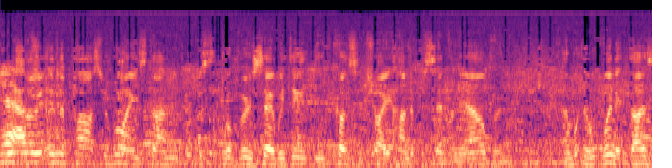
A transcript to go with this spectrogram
Yeah. Also, in the past, we've always done what Bruce said. We do we concentrate 100% on the album, and when it does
